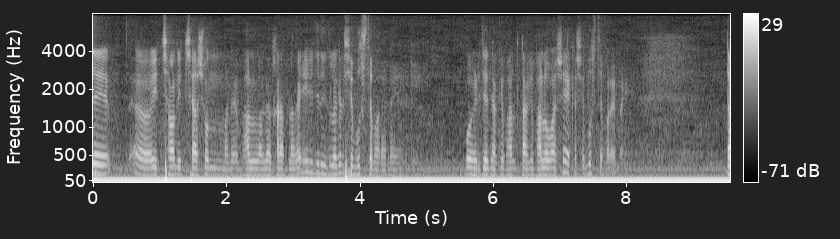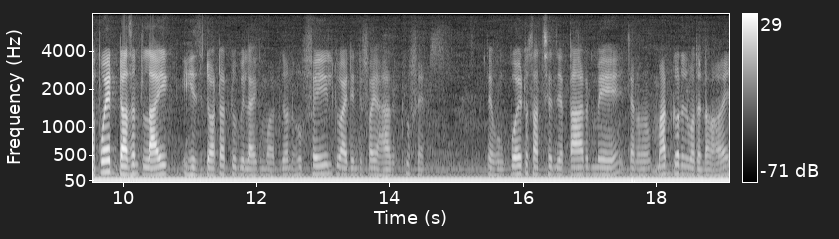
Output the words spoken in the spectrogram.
যে ইচ্ছা অনিচ্ছা মানে ভালো লাগা, খারাপ লাগা, এই জিনিসগুলোকে সে বুঝতে পারে নাই আর কি। পোয়েট যে যাকে ভালো তাকে ভালোবাসে এটা সে বুঝতে পারে নাই। The poet doesn't like his daughter to be like Morgan, who fail to identify her true friends. এবং পোয়েটও চাচ্ছেন যে তার মেয়ে যেন মাটগনের মতো না হয়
